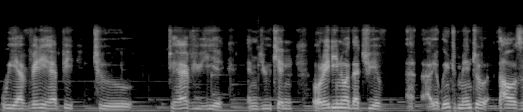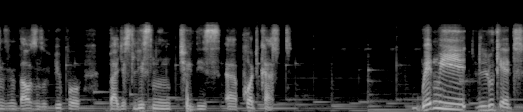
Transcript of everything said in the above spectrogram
we are very happy to to have you here. And you can already know that you have uh, you're going to mentor thousands and thousands of people by just listening to this uh, podcast. When we look at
